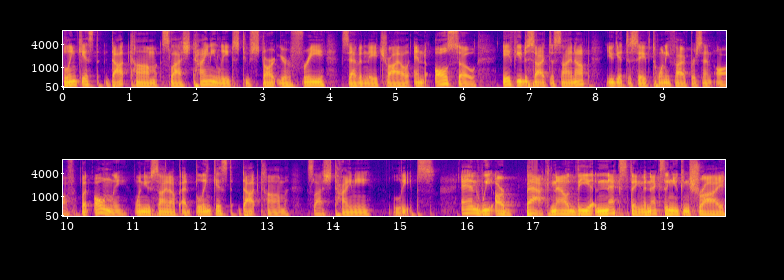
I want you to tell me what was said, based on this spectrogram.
Blinkist.com slash Tiny Leaps to start your free seven-day trial. And also, if you decide to sign up, you get to save 25% off, but only when you sign up at Blinkist.com slash Tiny Leaps. And we are back. Now, the next thing, the next thing you can try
